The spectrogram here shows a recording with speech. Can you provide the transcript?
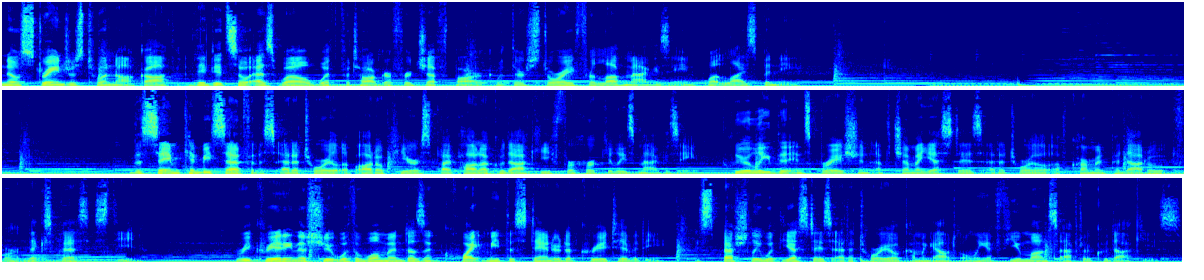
no strangers to a knockoff, they did so as well with photographer Jeff Bark with their story for Love magazine, What Lies Beneath. The same can be said for this editorial of Otto Pierce by Paola Kudacki for Hercules magazine, clearly the inspiration of Txema Yeste's editorial of Carmen Pedaru for L'Express Style. Recreating the shoot with a woman doesn't quite meet the standard of creativity, especially with Yeste's editorial coming out only a few months after Kudacki's.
